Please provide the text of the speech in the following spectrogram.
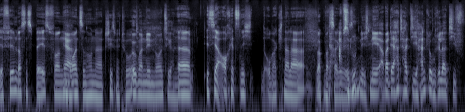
der Film Lost in Space von Ja. 1900, schieß mich tot, irgendwann in den 90ern. Ne? äh, ist ja auch jetzt nicht ein Oberknaller-Blockbuster Ja, gewesen. absolut nicht, nee, aber der hat halt die Handlung relativ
